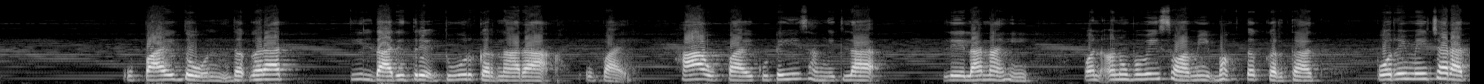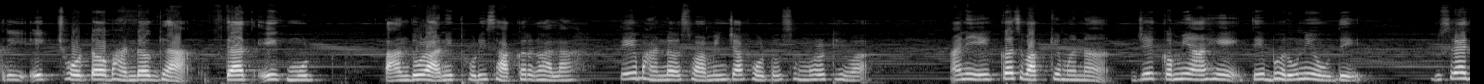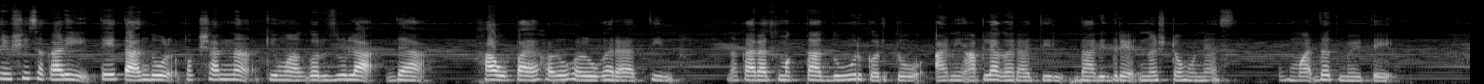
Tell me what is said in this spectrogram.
उपाय दोन द घरातील दारिद्र्य दूर करणारा उपाय. हा उपाय कुठेही सांगितलेला नाही पण अनुभवी स्वामी भक्त करतात. पौर्णिमेच्या रात्री एक छोटं भांडं घ्या त्यात एक मूठ तांदूळ आणि थोडी साखर घाला. ते भांडं स्वामींच्या फोटोसमोर ठेवा आणि एकच वाक्य म्हणा जे कमी आहे ते भरून येऊ दे. दुसऱ्या दिवशी सकाळी ते तांदूळ पक्ष्यांना किंवा गरजूला द्या. हा उपाय हळूहळू घरातील नकारात्मकता दूर करतो आणि आपल्या घरातील दारिद्र्य नष्ट होण्यास मदत मिळते.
